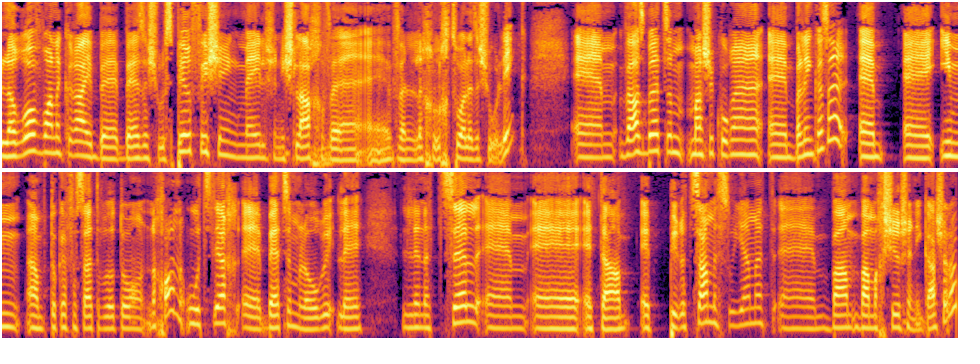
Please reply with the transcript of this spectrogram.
לרוב WannaCry באיזשהו spear phishing, מייל שנשלח ולחצו על איזשהו לינק. ואז בעצם מה שקורה בלינק הזה, אם התוקף עשה את עבודתו נכון, הוא הצליח בעצם להוריד, לנצל את הפרצה מסוימת במכשיר שניגש אליו,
